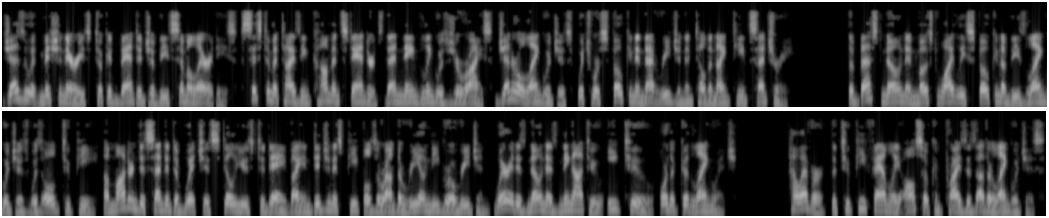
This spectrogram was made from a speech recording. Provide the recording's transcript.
Jesuit missionaries took advantage of these similarities, systematizing common standards then named linguas gerais general languages, which were spoken in that region until the 19th century. The best known and most widely spoken of these languages was Old Tupi, a modern descendant of which is still used today by indigenous peoples around the Rio Negro region, where it is known as Nheengatu, E2, or the Good language. However, the Tupi family also comprises other languages.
